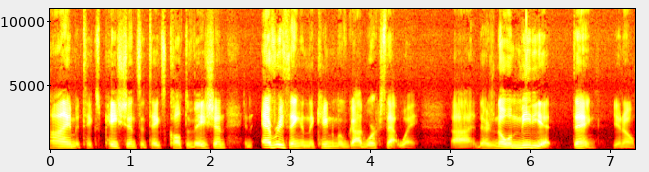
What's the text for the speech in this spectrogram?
time, it takes patience, it takes cultivation, and everything in the kingdom of God works that way. Uh, there's no immediate thing, you know.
